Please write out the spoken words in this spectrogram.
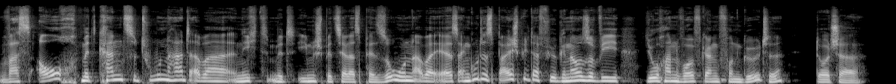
was auch mit Kant zu tun hat, aber nicht mit ihm speziell als Person, aber er ist ein gutes Beispiel dafür, genauso wie Johann Wolfgang von Goethe, deutscher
